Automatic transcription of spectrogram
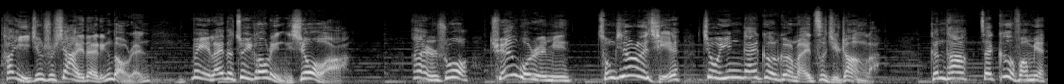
他已经是下一代领导人，未来的最高领袖啊。按说，全国人民从今儿起就应该个个买自己账了，跟他在各方面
